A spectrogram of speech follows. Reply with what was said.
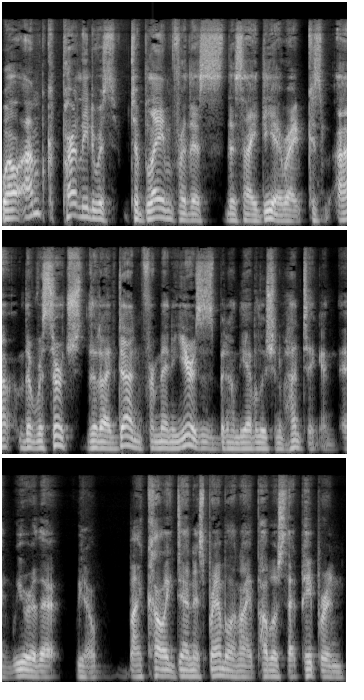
Well, I'm partly to, res- to blame for this this idea, right? Because uh, the research that I've done for many years has been on the evolution of hunting, and, and we were the you know my colleague Dennis Bramble and I published that paper in,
